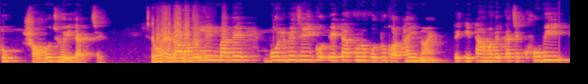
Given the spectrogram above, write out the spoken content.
খুব সহজ হয়ে যাচ্ছে। এবং সেটা আমাদের দিন বাদে বলবে যে এটা কোনো কটু কথাই নয়। তো এটা আমাদের কাছে খুবই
